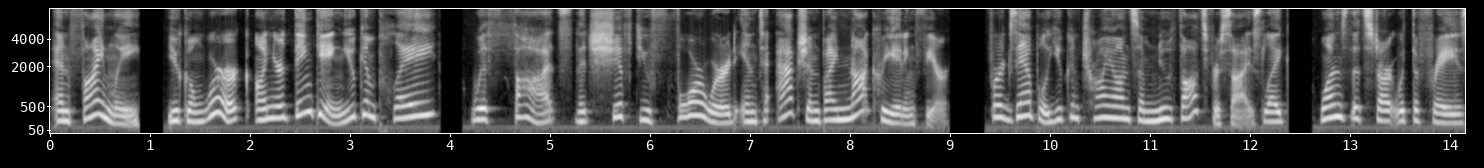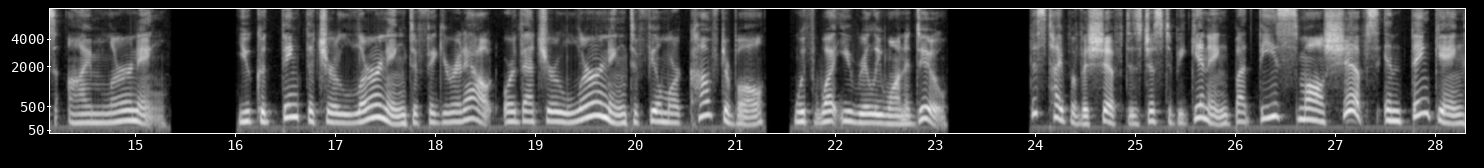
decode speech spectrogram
And finally, you can work on your thinking. You can play with thoughts that shift you forward into action by not creating fear. For example, you can try on some new thoughts for size, like ones that start with the phrase, I'm learning. You could think that you're learning to figure it out or that you're learning to feel more comfortable with what you really want to do. This type of a shift is just a beginning, but these small shifts in thinking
